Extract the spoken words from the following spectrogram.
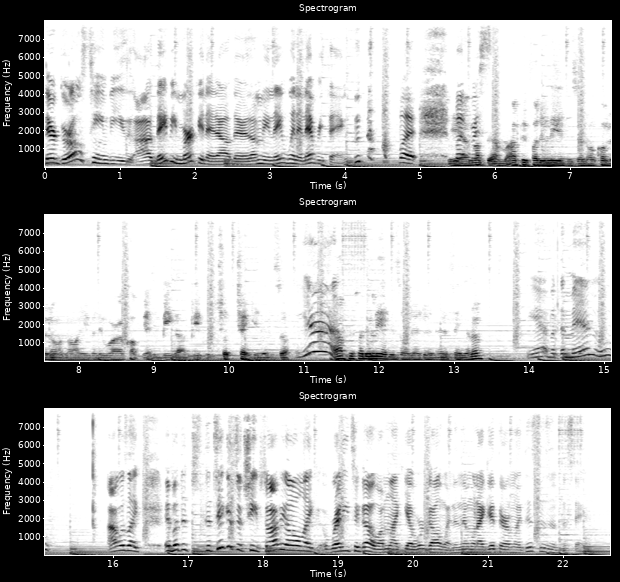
their girls team be uh, they be murking it out there. I mean, they winning everything. but Yeah, but I'm happy, I'm happy for the ladies, you know, coming out now. Even the World Cup getting bigger and people ch- checking in. So I'm yeah, happy for the ladies out there doing their thing, you know. yeah, but the men, ooh. I was like, eh, but the, the tickets are cheap, so I'll be all like ready to go. I'm like, yeah, we're going. And then when I get there, I'm like, this isn't the same.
